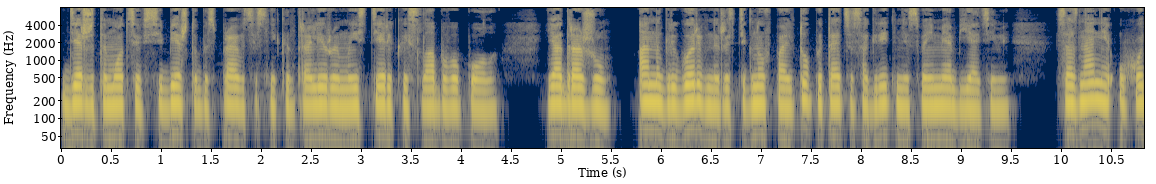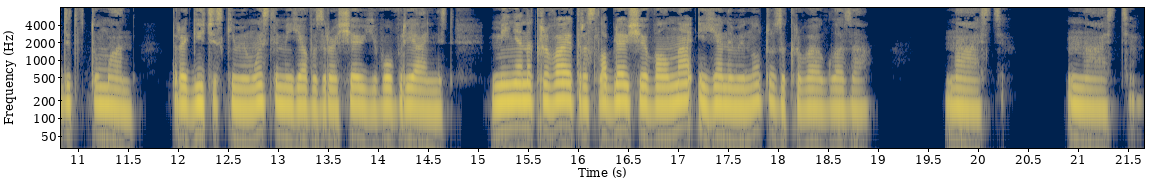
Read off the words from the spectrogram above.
держит эмоции в себе, чтобы справиться с неконтролируемой истерикой слабого пола. Я дрожу. Анна Григорьевна, расстегнув пальто, пытается согреть меня своими объятиями. Сознание уходит в туман. Трагическими мыслями я возвращаю его в реальность — меня накрывает расслабляющая волна, и я на минуту закрываю глаза. Настя, Настя.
